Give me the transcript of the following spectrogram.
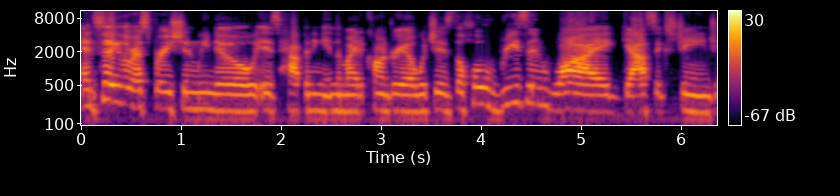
And cellular respiration, we know, is happening in the mitochondria, which is the whole reason why gas exchange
